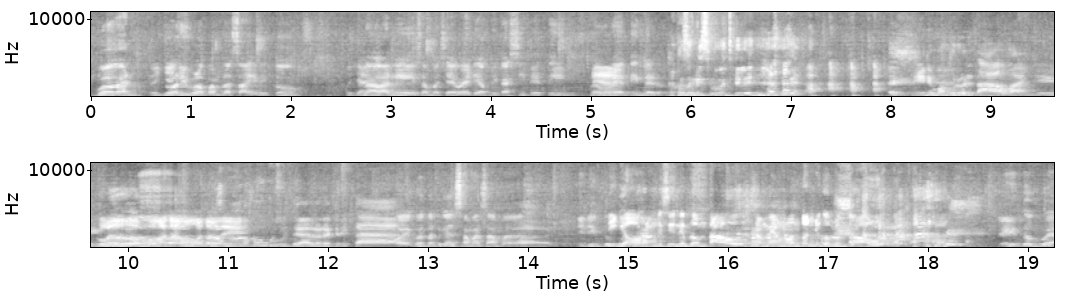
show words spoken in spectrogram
gua kan Oh, jadi. 2018 akhir itu Oh, kenalan nih sama cewek di aplikasi dating namanya Iya. Tinder. Langsung disebutin aja. Ini mah gue udah tahu anjing. Gue belum, gue nggak tahu, gue tahu nih. Udah lu udah cerita. Oh, ya, gua tapi kan sama-sama. Ah, Jadi itu Tiga gua- orang di sini belum tahu, sama yang nonton juga belum tahu. Jadi itu gue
